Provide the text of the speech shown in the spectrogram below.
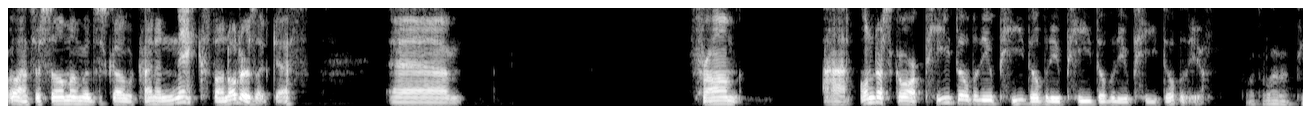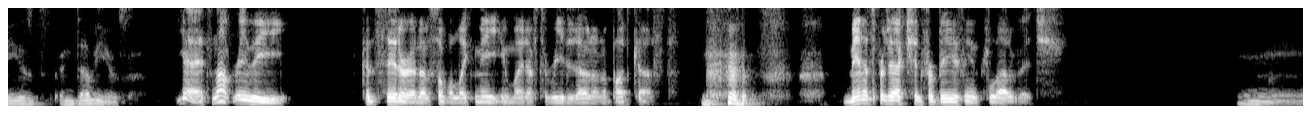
we'll answer some, and we'll just go kind of next on others, I'd guess. Um, from at underscore pw pw pw pw. That's a lot of P's and W's. Yeah, it's not really considerate of someone like me who might have to read it out on a podcast. Minutes projection for Beasley and Teletovic. Hmm.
